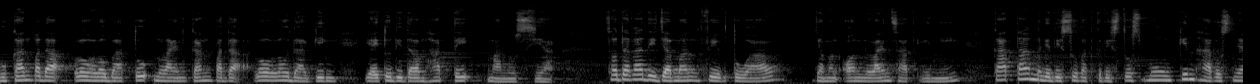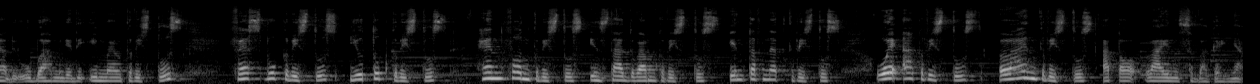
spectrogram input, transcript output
Bukan pada lolo batu, melainkan pada lolo daging, yaitu di dalam hati manusia. Saudara di zaman virtual, zaman online saat ini, kata menjadi surat Kristus mungkin harusnya diubah menjadi email Kristus, Facebook Kristus, YouTube Kristus, handphone Kristus, Instagram Kristus, internet Kristus, WA Kristus, Line Kristus, atau lain sebagainya.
